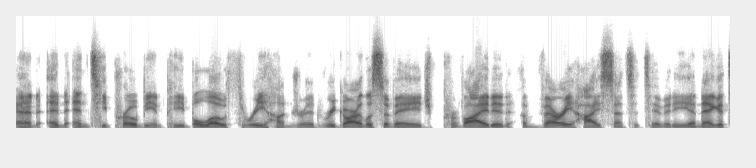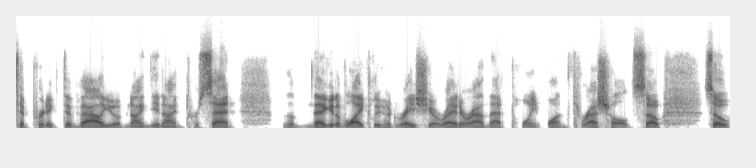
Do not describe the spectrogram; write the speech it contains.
And an NT-proBNP below 300, regardless of age, provided a very high sensitivity, a negative predictive value of 99%, the negative likelihood ratio right around that 0.1 threshold. So, so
